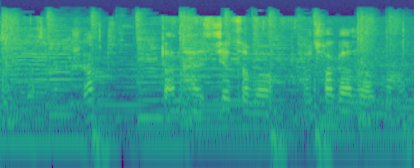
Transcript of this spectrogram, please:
das haben wir geschafft. Dann heißt jetzt aber Holzvergaser machen.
